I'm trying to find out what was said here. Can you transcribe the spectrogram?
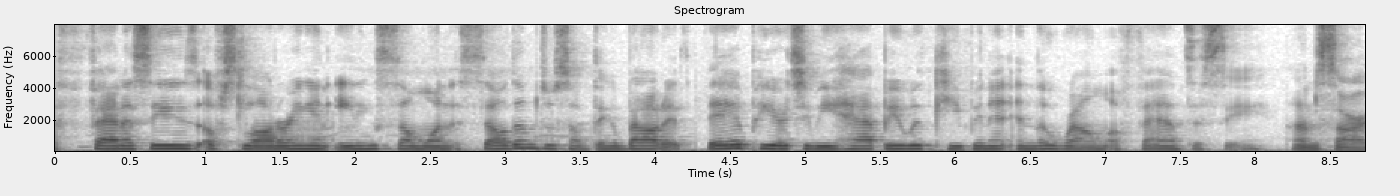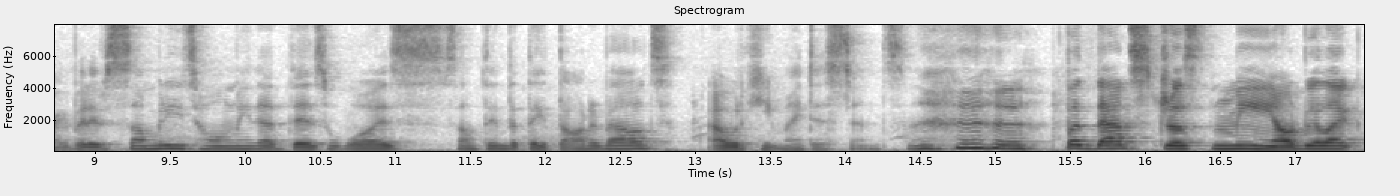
fantasies of slaughtering and eating someone seldom do something about it. They appear to be happy with keeping it in the realm of fantasy. I'm sorry, but if somebody told me that this was something that they thought about, I would keep my distance. but that's just me. I would be like,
